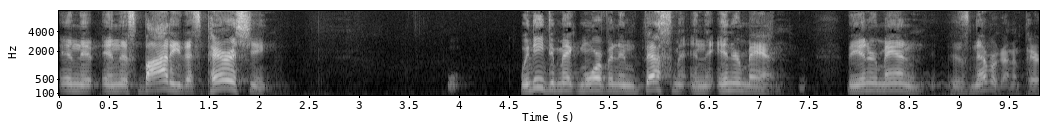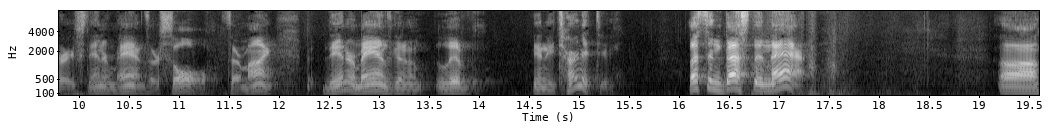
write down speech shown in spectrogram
in, the, in this body that's perishing. We need to make more of an investment in the inner man. The inner man is never going to perish. The inner man's our soul, it's our mind. The inner man's going to live in eternity. Let's invest in that. Uh,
